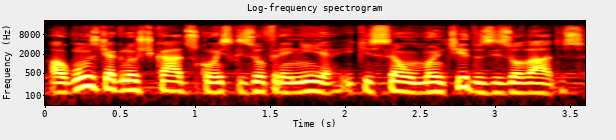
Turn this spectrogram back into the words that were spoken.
alguns diagnosticados com esquizofrenia e que são mantidos isolados.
